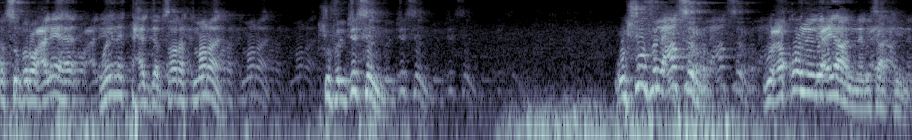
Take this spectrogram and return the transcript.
وصبروا عليها. وين تحجب صارت مرة. شوف الجسم. وشوف العصر. وعقول اللي عيالنا مساكين.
